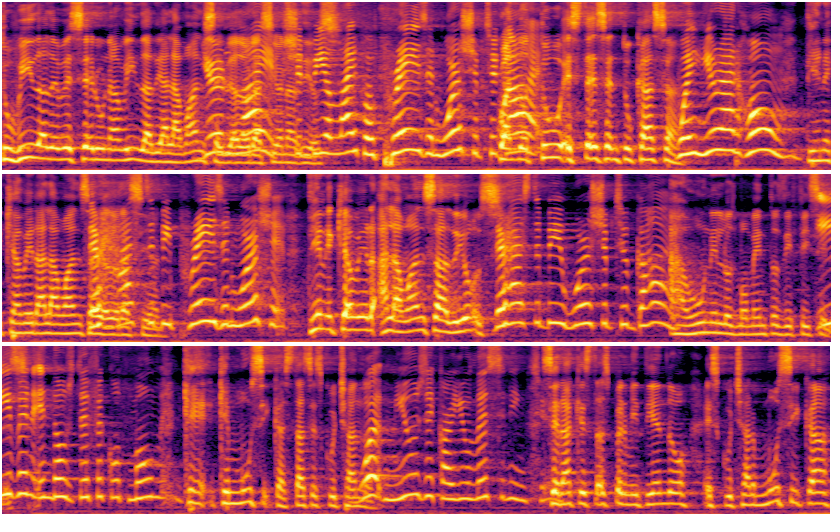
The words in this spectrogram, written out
Tu vida debe ser una vida de alabanza y Your de life adoración a should be a Dios. life of praise and worship to Cuando God. tú estés en tu casa, When you're at home, tiene que haber alabanza y there has to adoración. be praise and worship. Tiene que haber alabanza a Dios, There has to be worship to God, aún en los momentos difíciles. even in those difficult moments. ¿Qué, qué música estás escuchando? What music are you listening to? ¿Será que estás permitiendo escuchar música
